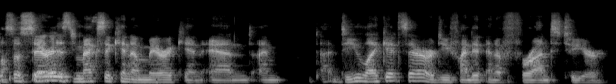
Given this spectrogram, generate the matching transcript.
Also, Sarah is. Mexican American, and I'm. Uh, Do you like it, Sarah, or do you find it an affront to your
